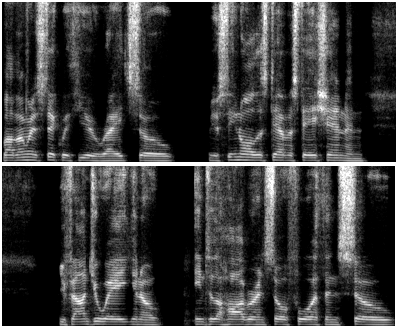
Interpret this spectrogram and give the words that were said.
Bob, I'm going to stick with you, right? So you're seeing all this devastation, and you found your way, you know, into the harbor and so forth. And so,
